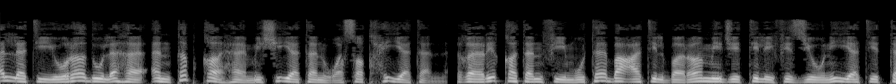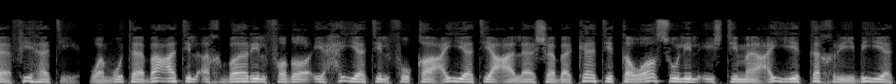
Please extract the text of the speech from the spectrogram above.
التي يراد لها أن تبقى هامشية وسطحية، غارقة في متابعة البرامج التلفزيونية التافهة، ومتابعة الأخبار الفضائحية الفقاعية على شبكات التواصل الاجتماعي. التخريبية،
